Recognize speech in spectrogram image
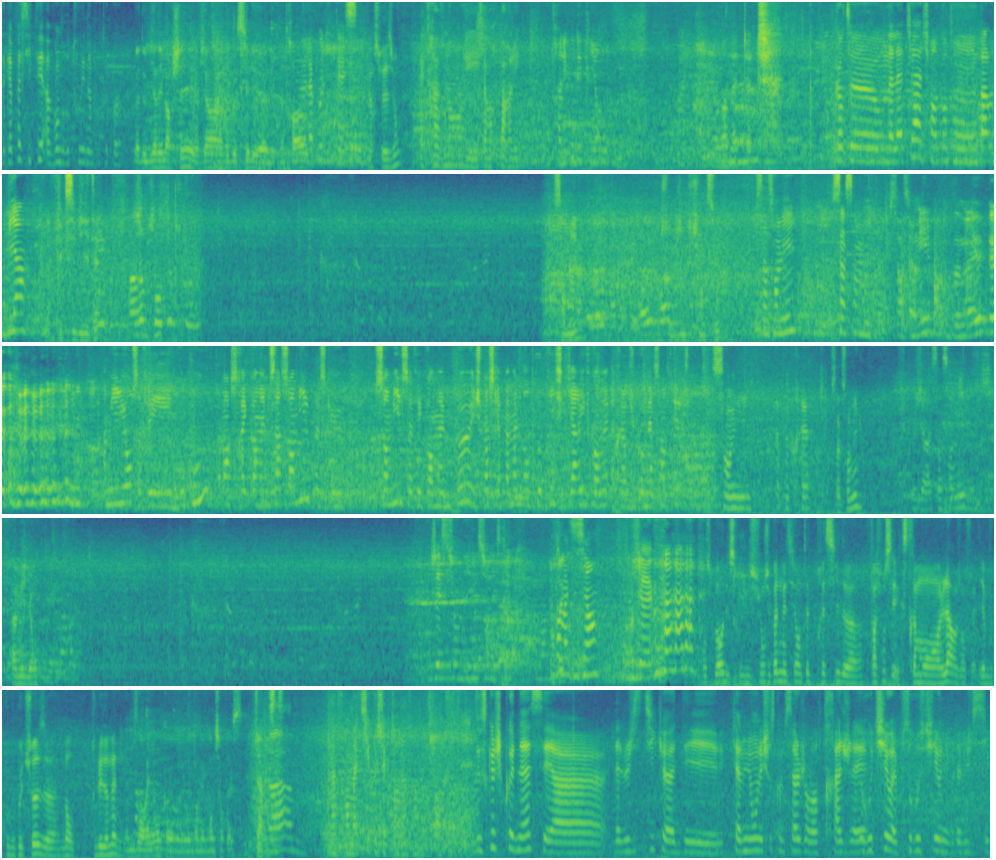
sa capacité à vendre tout et n'importe quoi. Bah, de bien démarcher et bien négocier les, les contrats. La politesse. Persuasion. Être avenant et savoir parler. Être à l'écoute des clients. Avoir la tchatch. Quand euh, on a la tchatch, enfin, quand on parle bien. La flexibilité. Cent mille. J'imagine que je suis en dessous. 500 000 500 000. 500 000, vaut mieux. Un million, ça fait beaucoup. Je penserais quand même 500 000 parce que 100 000, ça fait quand même peu. Et je pense qu'il y a pas mal d'entreprises qui arrivent quand même à faire du commerce entre elles. je pense. 100 000 à peu près. 500 000 Je dirais 500 000. Un million. Gestion, gestion des stocks. Informaticien, je dirais. Transport, distribution. J'ai pas de métier en tête précis. De... Enfin, je pense que c'est extrêmement large en fait. Il y a beaucoup beaucoup de choses euh, dans tous les domaines. La mise en rayon comme dans les grandes surfaces. Cariste. L'informatique, le secteur de l'informatique. De ce que je connais, c'est euh, la logistique euh, des camions, les choses comme ça, genre leur trajet. Routier, ouais, plus routier au niveau de la logistique.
